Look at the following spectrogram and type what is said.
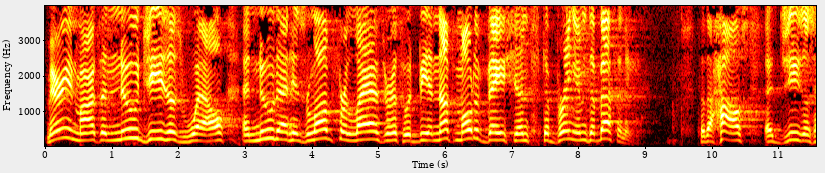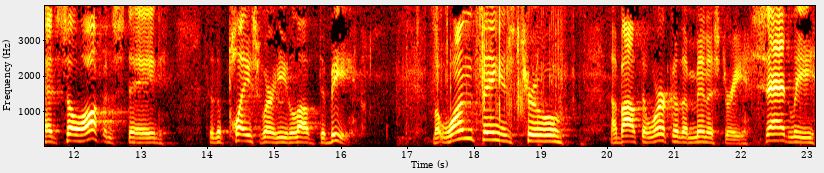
Mary and Martha knew Jesus well and knew that his love for Lazarus would be enough motivation to bring him to Bethany, to the house that Jesus had so often stayed, to the place where he loved to be. But one thing is true about the work of the ministry. Sadly,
